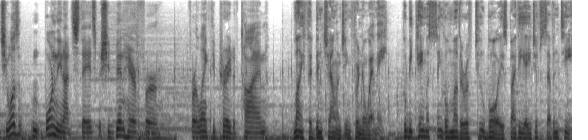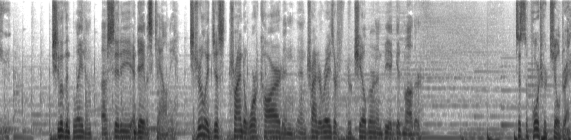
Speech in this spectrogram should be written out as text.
She wasn't born in the United States, but she'd been here for, for a lengthy period of time. Life had been challenging for Noemi, who became a single mother of two boys by the age of 17. She lived in Layton, a city in Davis County. She's really just trying to work hard and, and trying to raise her, her children and be a good mother. To support her children,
